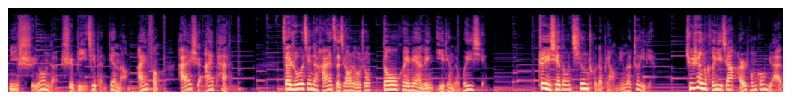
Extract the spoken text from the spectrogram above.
你使用的是笔记本电脑 iPhone 还是 iPad，在如今的孩子交流中都会面临一定的威胁，这些都清楚地表明了这一点。去任何一家儿童公园，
